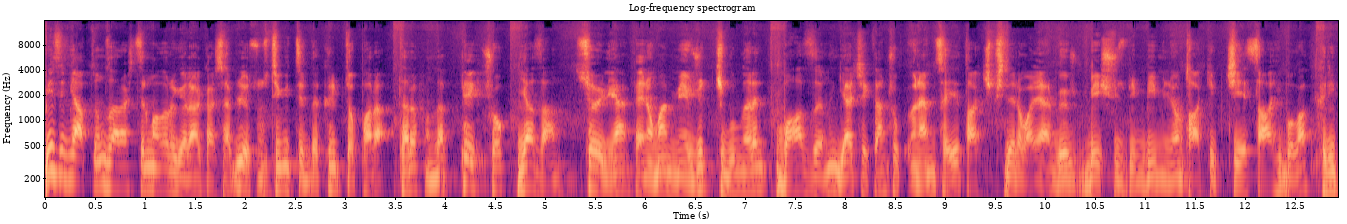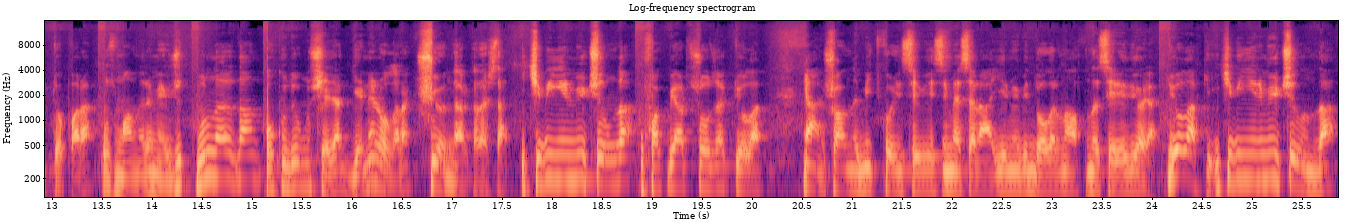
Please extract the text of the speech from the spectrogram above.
Bizim yaptığımız araştırmalara göre arkadaşlar biliyorsunuz Twitter'da kripto para tarafında pek çok yazan, söyleyen fenomen mevcut ki bunların bazılarının gerçekten çok önemli sayıda takipçileri var. Yani 500 bin, 1 milyon takipçiye sahip olan kripto para uzmanları mevcut. Bunlardan okuduğumuz şeyler genel olarak şu yönde arkadaşlar. 2023 yılında ufak bir artış olacak diyorlar. Yani şu anda Bitcoin seviyesi mesela 20 bin doların altında seyrediyor ya. Diyorlar ki 2023 yılında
